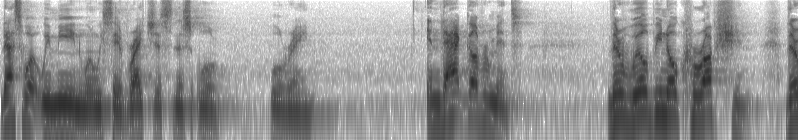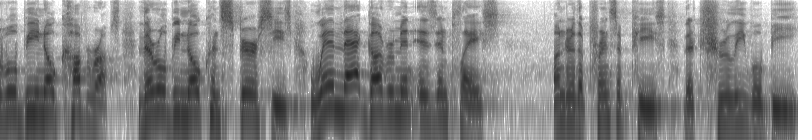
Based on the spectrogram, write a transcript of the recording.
That's what we mean when we say righteousness will, will reign. In that government, there will be no corruption. There will be no cover ups. There will be no conspiracies. When that government is in place, under the Prince of Peace, there truly will be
